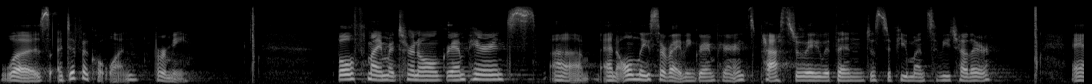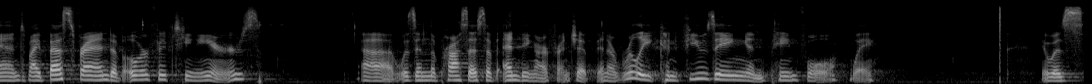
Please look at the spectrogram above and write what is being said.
was a difficult one for me. Both my maternal grandparents um, and only surviving grandparents passed away within just a few months of each other. And my best friend of over 15 years uh, was in the process of ending our friendship in a really confusing and painful way. It was,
